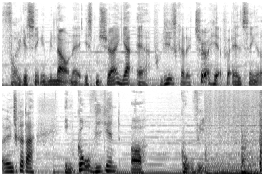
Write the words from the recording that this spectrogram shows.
Folketinget. Mit navn er Esben Schøring. Jeg er politisk redaktør her på Altinget, og ønsker dig en god weekend og god vind.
